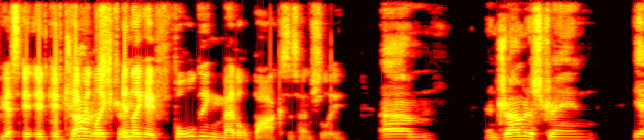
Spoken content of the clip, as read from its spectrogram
Yes, it, it, it came in like Strain. in like a folding metal box, essentially. Um, Andromeda Strain. Yeah,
